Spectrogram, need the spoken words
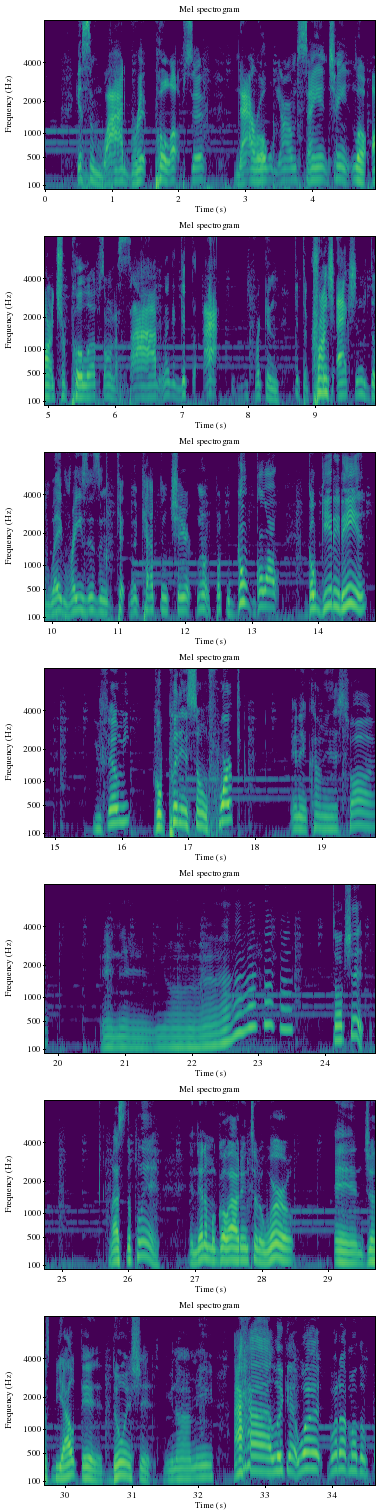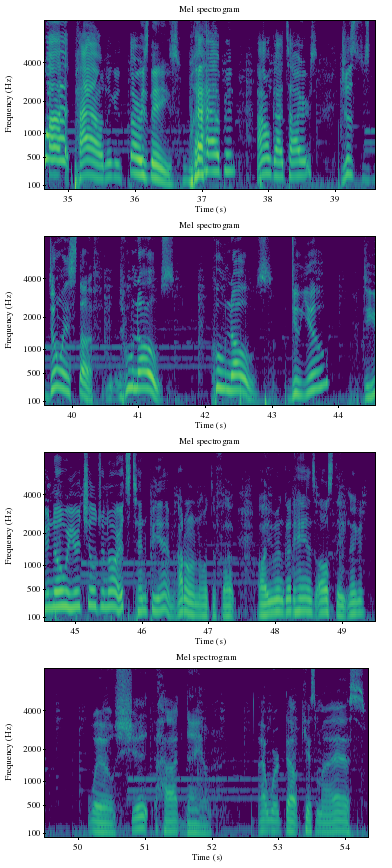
Get some wide grip pull ups there. Narrow, you know what I'm saying? Change little archer pull ups on the side. Nigga, get the ah, freaking get the crunch action with the leg raises and the captain chair. Fucking go, go out, go get it in. You feel me? Go put in some work and then come in far. And then, you know, talk shit. That's the plan. And then I'm gonna go out into the world and just be out there doing shit. You know what I mean? Aha, look at what? What up, mother? What? Pow, nigga. Thursdays. What happened? I don't got tires. Just doing stuff. Who knows? Who knows? Do you? Do you know where your children are? It's 10 p.m. I don't know what the fuck. Are you in good hands? Allstate, nigga. Well, shit, hot damn. That worked out. Kiss my ass.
